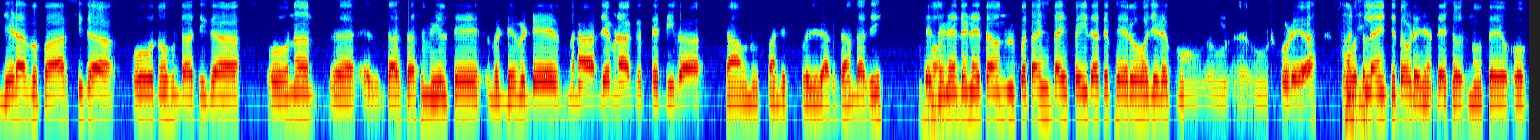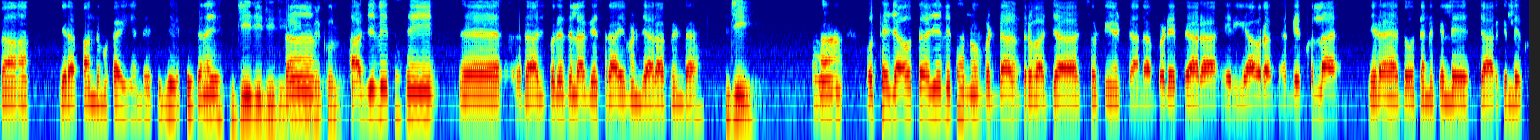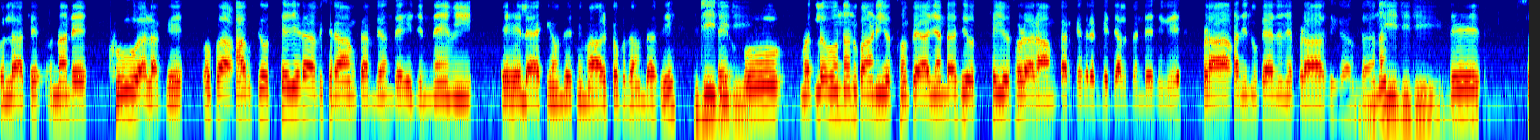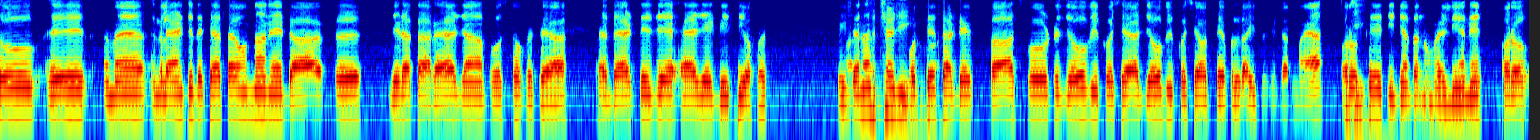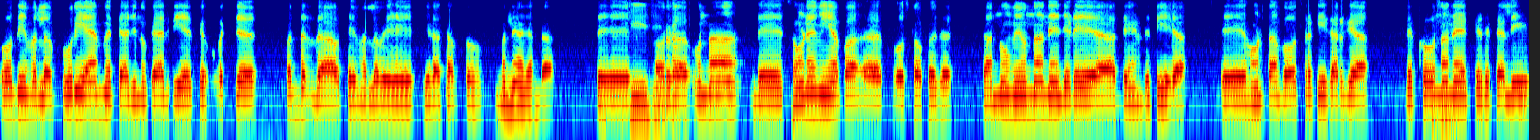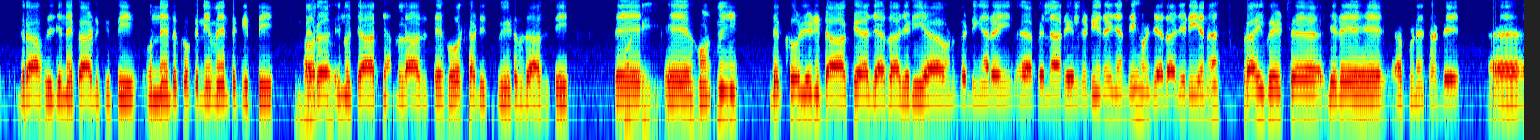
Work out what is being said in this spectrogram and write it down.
ਜਿਹੜਾ ਵਪਾਰ ਸੀਗਾ ਉਹ ਉਦੋਂ ਹੁੰਦਾ ਸੀਗਾ ਉਹ ਨਾ 10-10 ਮੀਲ ਤੇ ਵੱਡੇ ਵੱਡੇ ਮਨਾਰ ਜੇ ਬਣਾ ਕੇ ਤੇ ਦੀਵਾ ਸ਼ਾਮ ਨੂੰ 5 ਵਜੇ ਜਗਦਾ ਹੁੰਦਾ ਸੀ। ਤੇ। ਦਿਨੇ ਦਿਨੇ ਤਾਂ ਉਹਨੂੰ ਪਤਾ ਹੀ ਹੁੰਦਾ ਸੀ ਪਈਦਾ ਤੇ ਫਿਰ ਉਹ ਜਿਹੜੇ ਊਠ ਘੋੜੇ ਆ ਉਸ। ਲਾਈਨ 'ਚ ਦੌੜੇ ਜਾਂਦੇ ਸੀ ਉਸ ਨੂੰ ਤੇ ਉਹ ਗਾਂ ਜਿਹੜਾ ਪੰਧ ਮਕਾਈ ਜਾਂਦੇ ਸੀ ਠੀਕ ਹੈ ਨਾ ਜੀ ਜੀ ਜੀ ਜੀ ਬਿਲਕੁਲ। ਅੱਜ ਵੀ ਤੁਸੀਂ ਰਾਜਪੁਰੇ ਦੇ ਲਾਗੇ ਸਰਾਏ ਬਣਜਾਰਾ ਪਿੰਡ ਆ। ਜੀ। ਹਾਂ ਉੱਥੇ ਜਾਓ ਤਾਂ ਅਜੇ ਵੀ ਤੁਹਾਨੂੰ ਵੱਡਾ ਦਰਵਾਜ਼ਾ ਛੋਟੀਆਂ ਇੱਟਾਂ ਦਾ ਬੜੇ ਪਿਆਰਾ ਏਰੀਆ ਔਰ ਅੱਗੇ ਖੁੱਲਾ ਜਿਹੜਾ ਹੈ 2-3 ਕਿੱਲੇ 4 ਕਿੱਲੇ ਖੁੱਲਾ ਤੇ ਉਹਨਾਂ ਦੇ ਖੂਹ ਆ ਲੱਗੇ। ਉਹ ਭਾਵ ਕਿ ਉੱਥੇ ਜਿਹੜਾ ਵਿਸ਼ਰਾਮ ਕਰਦੇ ਹੁੰਦੇ ਸੀ ਜਿੰਨੇ ਵੀ ਇਹ ਲੈ ਕੇ ਆਉਂਦੇ ਸੀ ਮਾਲ ਢੁੱਕਦਾ ਹੁੰਦਾ ਸੀ ਜੀ ਜੀ ਜੀ। ਉਹ ਮਤਲਬ ਉਹਨਾਂ ਨੂੰ ਪਾਣੀ ਉੱਥੋਂ ਪਿਆ ਜਾਂਦਾ ਸੀ ਉੱਥੇ ਹੀ ਉਹ ਥੋੜਾ ਆਰਾਮ ਕਰਕੇ ਫਿਰ ਅੱਗੇ ਚੱਲ ਪੈਂਦੇ ਸੀਗੇ। ਪੜਾ ਜਿਹਨੂੰ ਕਹਿ ਦਿੰਦੇ ਪੜਾ ਸੀਗਾ ਹੁੰਦਾ ਹਨਾ? ਜੀ ਜੀ ਜੀ। ਤੇ ਸੋ ਇਹ ਮੈਂ ਇੰਗਲੈਂਡ 'ਚ ਦੇਖਿਆ ਤਾਂ ਉਹਨਾਂ ਨੇ ਡਾਕ ਜਿਹੜਾ ਘਰ ਹੈ ਜਾਂ ਪੋਸਟ ਆਫਿਸ ਆ that is as a DC office ਠੀਕ ਹੈ ਨਾ? ਅੱਛਾ ਜੀ। ਉੱਥੇ ਤੁਹਾਡੇ ਪਾਸਪੋਰਟ ਜੋ ਵੀ ਕੁਛ ਆ ਜੋ ਵੀ ਕੁਛ ਆ ਉੱਥੇ ਅਪਲਾਈ ਤੁਸੀਂ ਕਰਨਾ ਆ। ਔਰ। ਉੱਥੇ ਚੀਜ਼ਾਂ ਤੁਹਾਨੂੰ ਮਿਲਣੀਆਂ ਨੇ। ਔਰ ਉਹ- ਉਹਦੀ ਮਤਲਬ ਪੂਰੀ ਅਹਿਮੀਅਤ ਹੈ ਜਿਹਨੂੰ ਕਹਿ ਦਈਏ ਕਿ ਉੱਚ ਪੱਧਰ ਦਾ ਉੱਥੇ ਮਤਲਬ ਇਹ ਜਿਹੜਾ ਸਭ ਤੋਂ ਮੰਨਿਆ ਜਾਂਦਾ। ਤੇ ਔਰ। ਉਹਨਾਂ ਦੇ ਸੋਹਣੇ ਵੀ ਆ ਪੋਸਟ ਆਫਿਸ ਸਾਨੂੰ ਵੀ ਉਹਨਾਂ ਨੇ ਜਿਹੜੇ ਦੇਣ ਦਿੱਤੀ ਆ ਤੇ ਹੁਣ ਤਾਂ ਬਹੁਤ ਤਰੱਕੀ ਕਰ ਗਿਆ ਦੇਖੋ ਉਹਨਾਂ। ਨੇ ਕਿਸੇ ਟੈਲੀਗ੍ਰਾਫ ਦੀ ਜਿਹਨੇ ਕਾਰਡ ਕੀਤੀ ਉਹਨੇ ਦੇਖੋ ਕਿੰਨੀ ਮਿਹਨਤ ਕੀਤੀ ਔਰ। ਇਹਨੂੰ ਚਾਰ ਚੰਦ ਲਾ ਦਿੱਤੇ ਹੋਰ ਸਾਡੀ ਸਪੀਡ ਵਧਾ ਦਿੱਤੀ ਤੇ। ਇਹ ਹੁਣ ਵੀ ਦੇਖੋ ਜਿਹੜੀ ਡਾਕ ਆ ਜ਼ਿਆਦਾ ਜਿਹੜੀ ਆ ਹੁਣ ਗੱਡੀਆਂ ਰਹੀ ਪਹਿਲਾਂ ਰੇਲ ਗੱਡੀਆਂ ਰਹੀ ਜਾਂਦੀ ਹੁਣ ਜ਼ਿਆਦਾ ਜਿਹੜੀ ਹੈ ਨਾ ਪ੍ਰਾਈਵੇਟ ਜਿਹੜੇ ਇਹ ਆਪਣੇ ਸਾਡੇ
